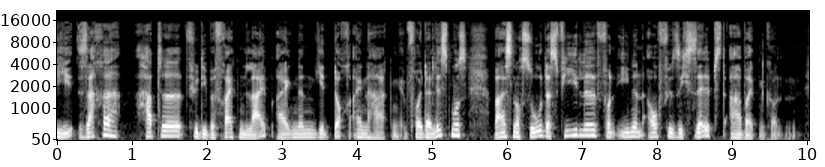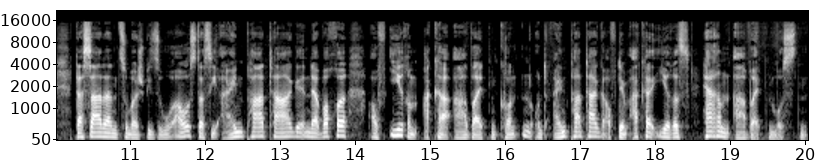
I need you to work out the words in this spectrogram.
Die Sache hatte für die befreiten Leibeigenen jedoch einen Haken. Im Feudalismus war es noch so, dass viele von ihnen auch für sich selbst arbeiten konnten. Das sah dann zum Beispiel so aus, dass sie ein paar Tage in der Woche auf ihrem Acker arbeiten konnten und ein paar Tage auf dem Acker ihres Herrn arbeiten mussten.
